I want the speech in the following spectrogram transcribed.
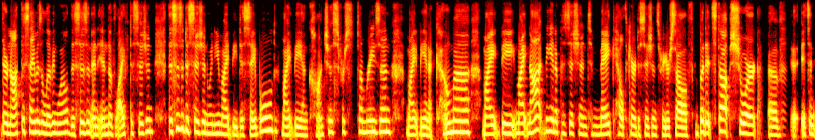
they're not the same as a living will. This isn't an end of life decision. This is a decision when you might be disabled, might be unconscious for some reason, might be in a coma, might be might not be in a position to make healthcare decisions for yourself, but it stops short of it's an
